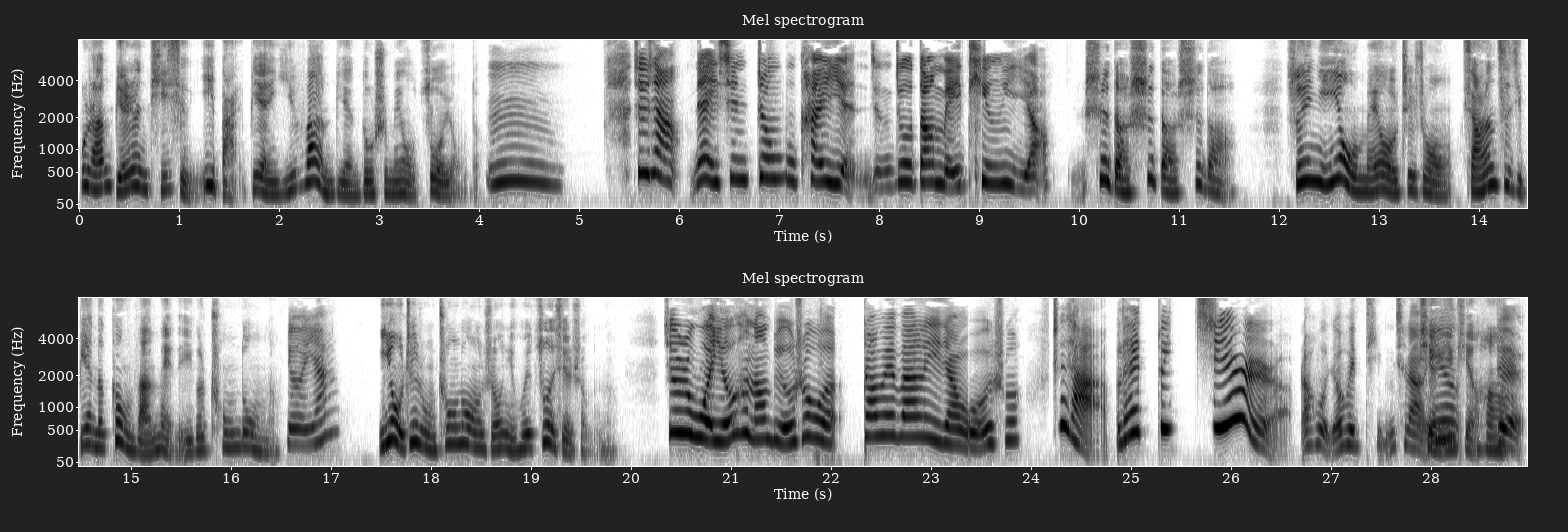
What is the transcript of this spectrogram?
不然别人提醒一百遍、一万遍都是没有作用的。”嗯，就像内心睁不开眼睛，就当没听一样。是的，是的，是的。所以你有没有这种想让自己变得更完美的一个冲动呢？有呀。你有这种冲动的时候，你会做些什么呢？就是我有可能，比如说我稍微弯了一点，我会说这咋不太对劲儿啊，然后我就会停起来，停一停哈。对，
